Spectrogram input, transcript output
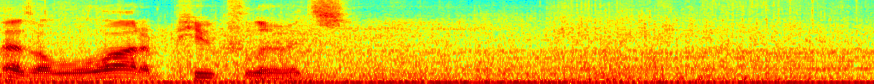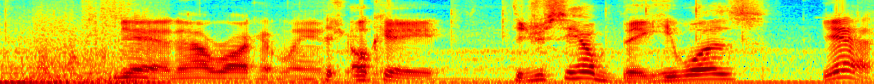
That's a lot of puke fluids. Yeah, now rocket launcher. Okay, did you see how big he was? Yeah,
